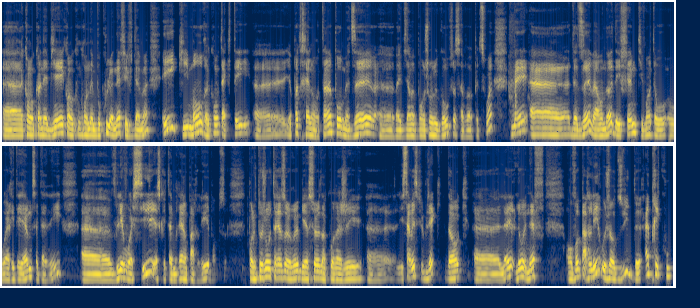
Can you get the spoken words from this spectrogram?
euh, qu'on connaît bien, qu'on aime beaucoup l'ONF, évidemment, et qui m'ont recontacté euh, il y a pas très longtemps pour me dire, euh, ben, évidemment, bonjour Hugo, ça, ça va un peu de soi, mais euh, de dire, ben, on a des films qui vont être au, au cette année, euh, vous les voici, est-ce que tu aimerais en parler? Bon, ça. On est toujours très heureux, bien sûr, d'encourager les services publics, donc euh, l'ONF. On va parler aujourd'hui de Après coup,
